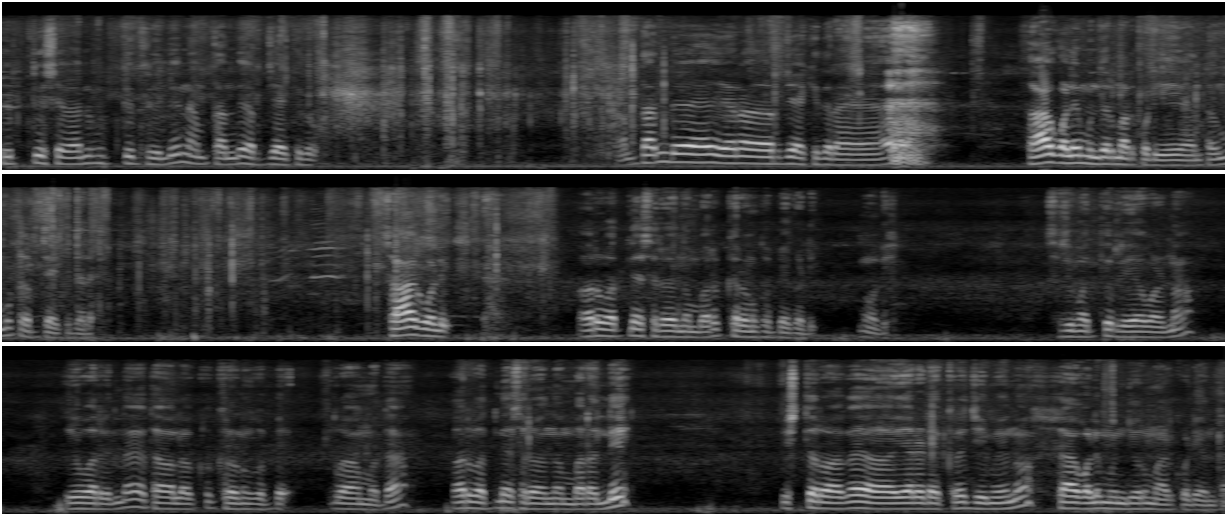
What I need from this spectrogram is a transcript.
ಫಿಫ್ಟಿ ಸೆವೆನ್ ಫಿಫ್ಟಿ ತ್ರೀಲಿ ನಮ್ಮ ತಂದೆ ಅರ್ಜಿ ಹಾಕಿದರು. ನಮ್ಮ ತಂದೆ ಏನೋ ಅರ್ಜಿ ಹಾಕಿದ್ದಾರೆ. ಸಾಗುವಳಿ ಮುಂಜಾನೆ ಮಾಡಿಕೊಡಿ ಅಂತಂದ್ಬಿಟ್ಟು ಅರ್ಜಿ ಹಾಕಿದ್ದಾರೆ. ಸಾಗುವಳಿ. ಅರವತ್ತನೇ ಸರ್ವೆ ನಂಬರ್ ಕರಣಕುಪ್ಪೆ ಗಡಿ ನೋಡಿ. ಶ್ರೀಮತಿ ರೇವಣ್ಣ, ಇವರಿಂದ ತಾಲೂಕು ಕರಣಗುಪ್ಪೆ ಗ್ರಾಮದ ಅರವತ್ತನೇ ಸರ್ವೆ ನಂಬರಲ್ಲಿ ಇಷ್ಟರವಾಗ ಎರಡು ಎಕರೆ ಜಮೀನು ಸಾಗುವಳಿ ಮಂಜೂರು ಮಾಡಿಕೊಡಿ ಅಂತ.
